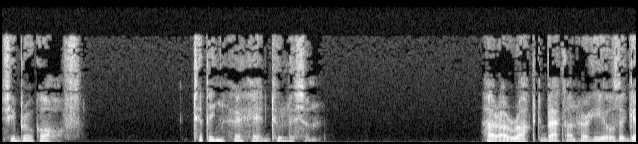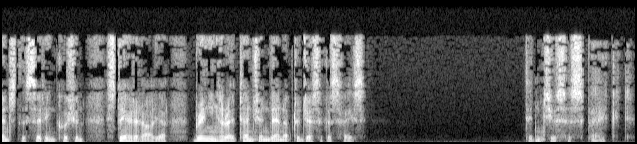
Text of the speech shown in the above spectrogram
She broke off, tipping her head to listen. Hara rocked back on her heels against the sitting cushion, stared at Alia, bringing her attention then up to Jessica's face. "'Didn't you suspect?'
